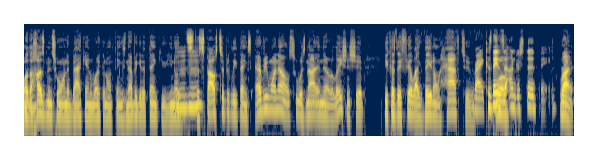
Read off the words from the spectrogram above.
Or the husbands who are on the back end working on things never get a thank you. You know, Mm-hmm. the spouse typically thanks everyone else who is not in their relationship because they feel like they don't have to. right. Because they, Well- it's an understood thing. Right.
